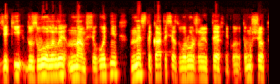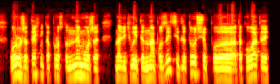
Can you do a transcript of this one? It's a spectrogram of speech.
Які дозволили нам сьогодні не стикатися з ворожою технікою, тому що ворожа техніка просто не може навіть вийти на позиції для того, щоб е, атакувати е,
